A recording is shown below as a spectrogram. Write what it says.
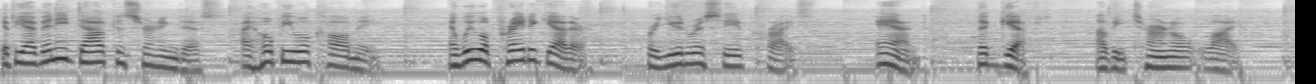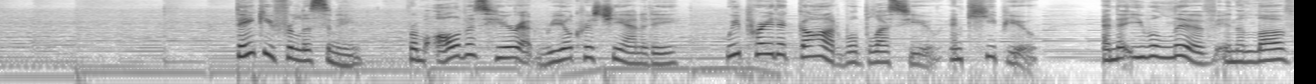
If you have any doubt concerning this, I hope you will call me, and we will pray together for you to receive Christ and the gift of eternal life. Thank you for listening. From all of us here at Real Christianity, we pray that God will bless you and keep you, and that you will live in the love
